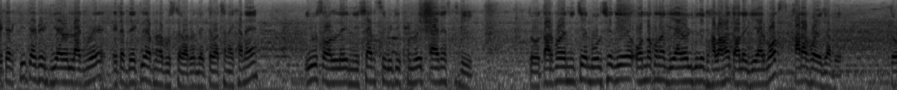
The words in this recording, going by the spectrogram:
এটার কী টাইপের গিয়ার লাগবে, এটা দেখলে আপনারা বুঝতে পারবেন। দেখতে পাচ্ছেন এখানে use only Nissan CVT fluid S three তো তারপরে নিচে বলছে যে, অন্য কোনো গিয়ার অয়েল যদি ঢালা হয়, তাহলে গিয়ার বক্স খারাপ হয়ে যাবে। তো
